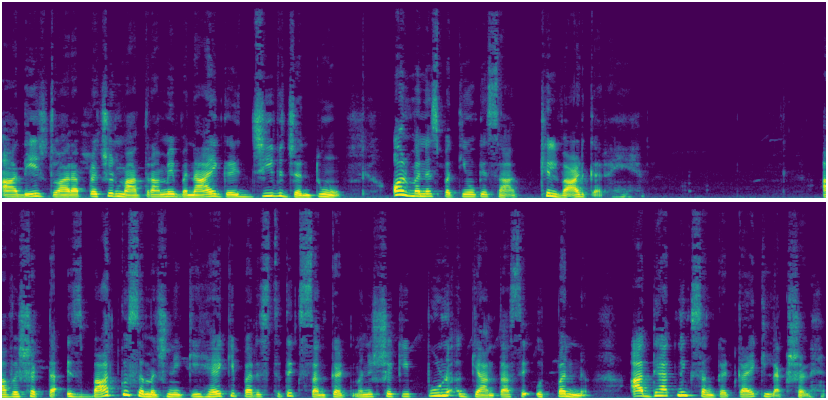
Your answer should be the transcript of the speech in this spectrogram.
आदेश द्वारा प्रचुर मात्रा में बनाए गए जीव जंतुओं और वनस्पतियों के साथ खिलवाड़ कर रहे हैं। आवश्यकता इस बात को समझने की है कि परिस्थितिक संकट मनुष्य की पूर्ण अज्ञानता से उत्पन्न आध्यात्मिक संकट का एक लक्षण है।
